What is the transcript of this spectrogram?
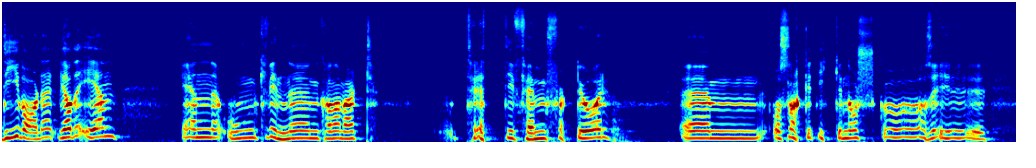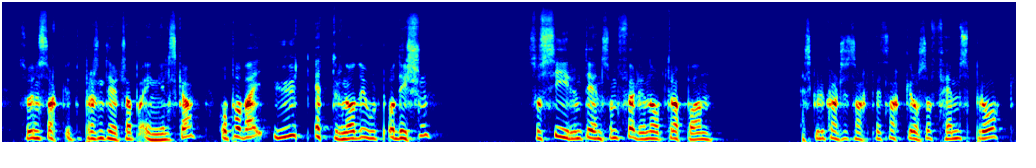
de var der. Vi hadde en, en ung kvinne, hun kan ha vært 35-40 år, um, og snakket ikke norsk. Og, altså, så hun snakket, presenterte seg på engelska. Og på vei ut, etter hun hadde gjort audition, så sier hun til en som følger henne opp trappa Jeg skulle kanskje sagt jeg snakker også fem språk.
